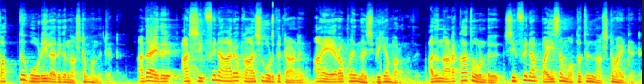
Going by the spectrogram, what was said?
പത്ത് കോടിയിലധികം നഷ്ടം വന്നിട്ടുണ്ട്. അതായത് ആ ഷിഫിന് ആരോ കാശ് കൊടുത്തിട്ടാണ് ആ എയറോപ്ലെയിൻ നശിപ്പിക്കാൻ പറഞ്ഞത്. അത് നടക്കാത്തതുകൊണ്ട് ഷിഫിന് ആ പൈസ മൊത്തത്തിൽ നഷ്ടമായിട്ടുണ്ട്.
